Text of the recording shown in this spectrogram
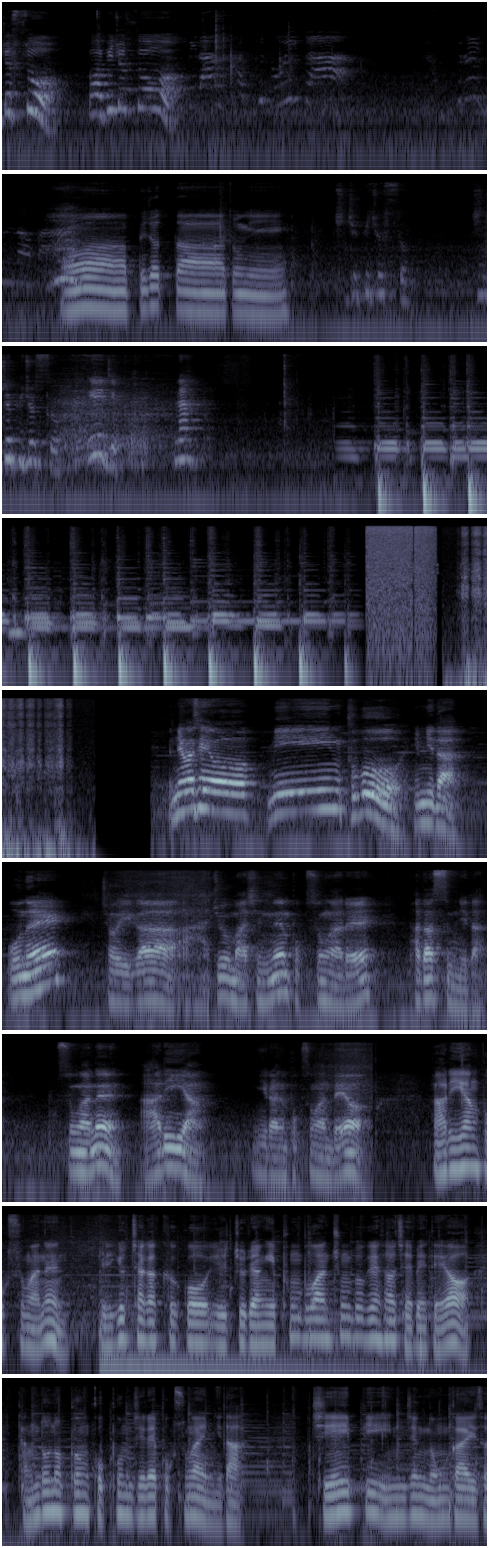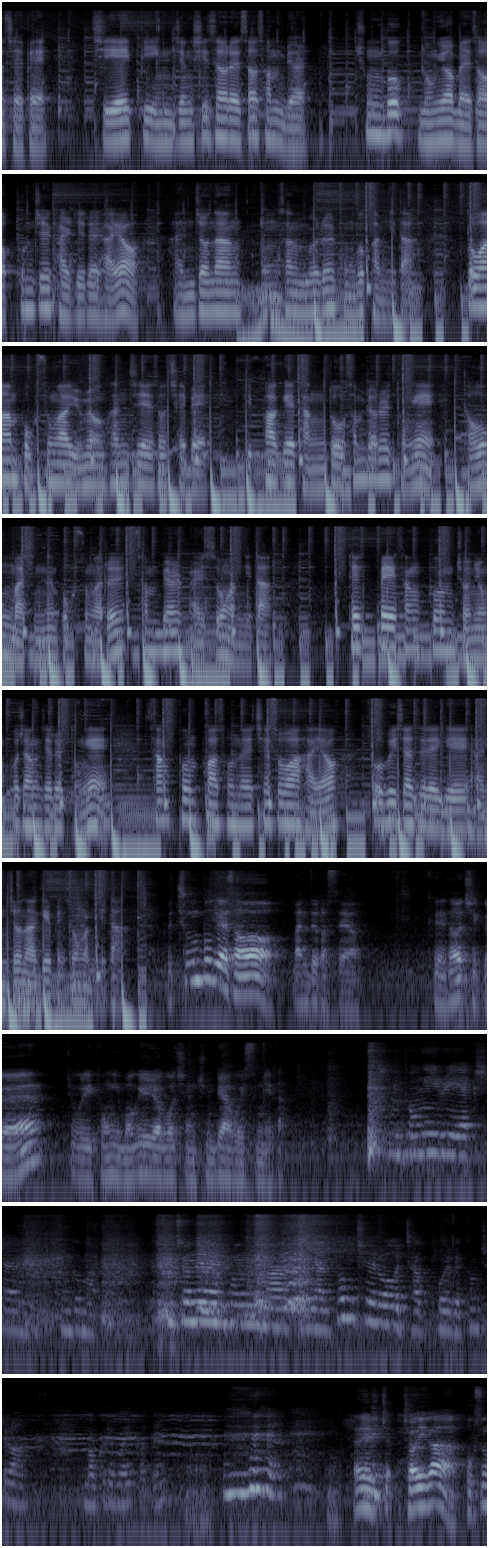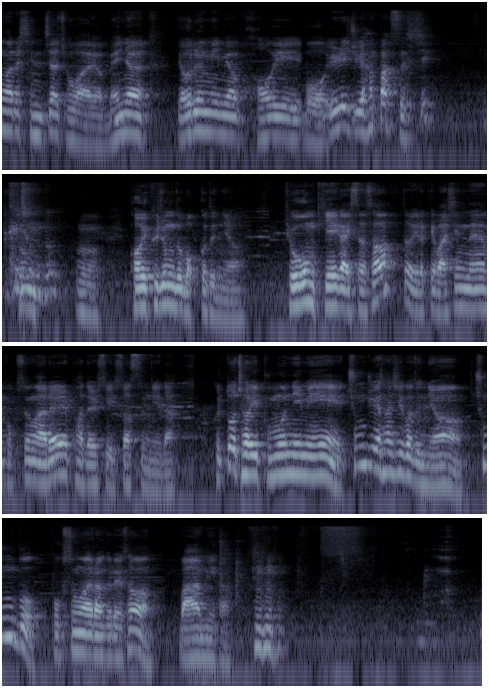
삐졌어. 아 삐졌어. 와 삐졌다 동이 진짜 삐졌어. 진짜 삐졌어. 이제 나. 안녕하세요 민 부부입니다 오늘 저희가 아주 맛있는 복숭아를 받았습니다 복숭아는 아리양이라는 복숭아인데요 아리양 복숭아는 일교차가 크고 일조량이 풍부한 충북에서 재배되어 당도 높은 고품질의 복숭아입니다 GAP 인증 농가에서 재배, GAP 인증 시설에서 선별, 충북 농협에서 품질 관리를 하여 안전한 농산물을 공급합니다. 또한 복숭아 유명 산지에서 재배, 비파계 당도 선별을 통해 더욱 맛있는 복숭아를 선별 발송합니다. 택배 상품 전용 포장재를 통해 상품 파손을 최소화하여 소비자들에게 안전하게 배송합니다. 충북에서 만들었어요. 그래서 지금 우리 동이 먹이려고 지금 준비하고 있습니다. 지금 동의 리액션 궁금하다. 저는 동이만 그냥 통째로 잡고 이렇게 통째로 먹으려고 했거든. 사실 저, 저희가 복숭아를 진짜 좋아해요. 매년 여름이면 거의 뭐 1, 2주에 한 박스씩? 그 정도? 어, 거의 그 정도 먹거든요. 좋은 기회가 있어서 또 이렇게 맛있는 복숭아를 받을 수 있었습니다. 그리고 또 저희 부모님이 충주에 사시거든요. 충북 복숭아라 그래서 마음이 가.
